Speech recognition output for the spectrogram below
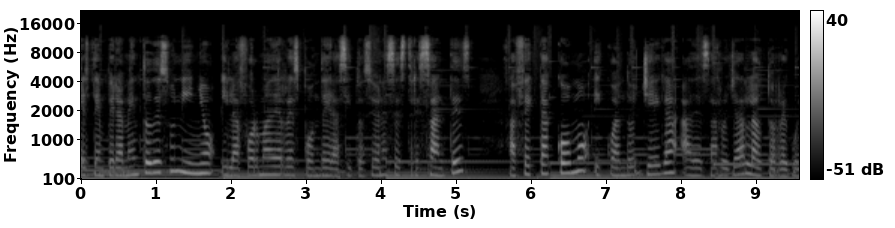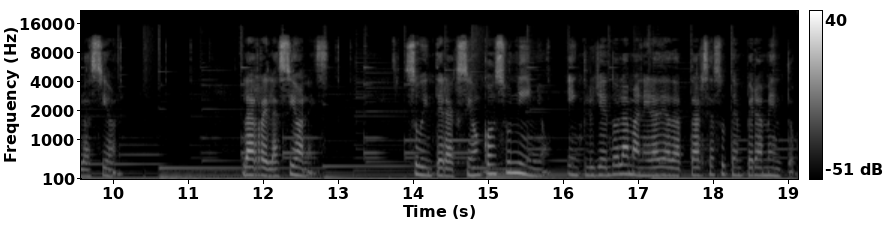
El temperamento de su niño y la forma de responder a situaciones estresantes afecta cómo y cuándo llega a desarrollar la autorregulación. Las relaciones. Su interacción con su niño, incluyendo la manera de adaptarse a su temperamento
